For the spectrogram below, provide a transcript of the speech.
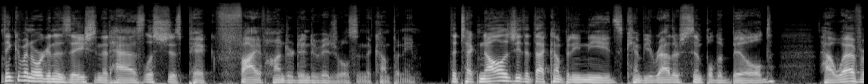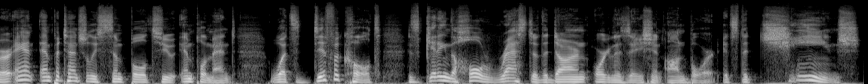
Think of an organization that has, let's just pick 500 individuals in the company. The technology that that company needs can be rather simple to build. However, and, and potentially simple to implement, what's difficult is getting the whole rest of the darn organization on board. It's the change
